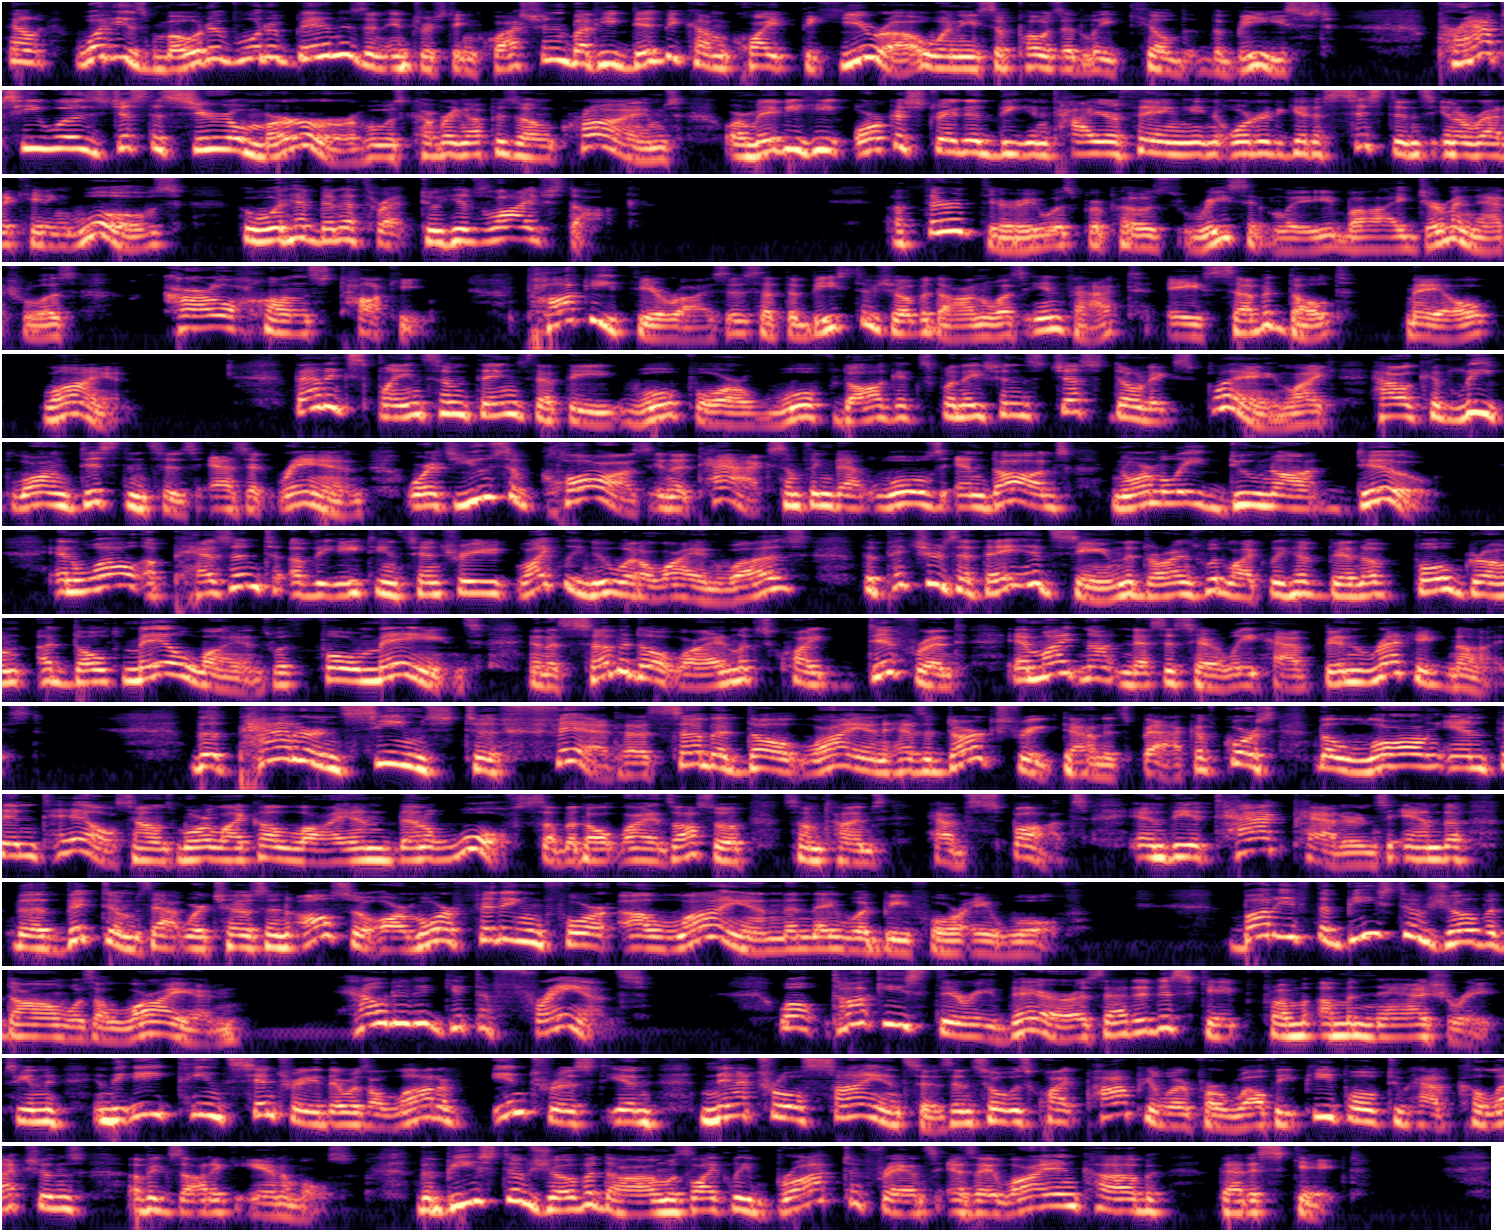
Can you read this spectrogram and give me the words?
Now, what his motive would have been is an interesting question, but he did become quite the hero when he supposedly killed the beast. Perhaps he was just a serial murderer who was covering up his own crimes, or maybe he orchestrated the entire thing in order to get assistance in eradicating wolves, who would have been a threat to his livestock. A third theory was proposed recently by German naturalist Karl Hans Taake. Taake theorizes that the beast of Gévaudan was in fact a subadult male lion. That explains some things that the wolf or wolf dog explanations just don't explain, like how it could leap long distances as it ran, or its use of claws in attack, something that wolves and dogs normally do not do. And while a peasant of the 18th century likely knew what a lion was, the pictures that they had seen, the drawings would likely have been of full-grown adult male lions with full manes, and a subadult lion looks quite different and might not necessarily have been recognized. The pattern seems to fit. A subadult lion has a dark streak down its back. Of course, the long and thin tail sounds more like a lion than a wolf. Subadult lions also sometimes have spots. And the attack patterns and the, the victims that were chosen also are more fitting for a lion than they would be for a wolf. But if the beast of Gévaudan was a lion, how did it get to France? Well, Taake's theory there is that it escaped from a menagerie. See, in, in, the 18th century, there was a lot of interest in natural sciences, and so it was quite popular for wealthy people to have collections of exotic animals. The beast of Gévaudan was likely brought to France as a lion cub that escaped.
